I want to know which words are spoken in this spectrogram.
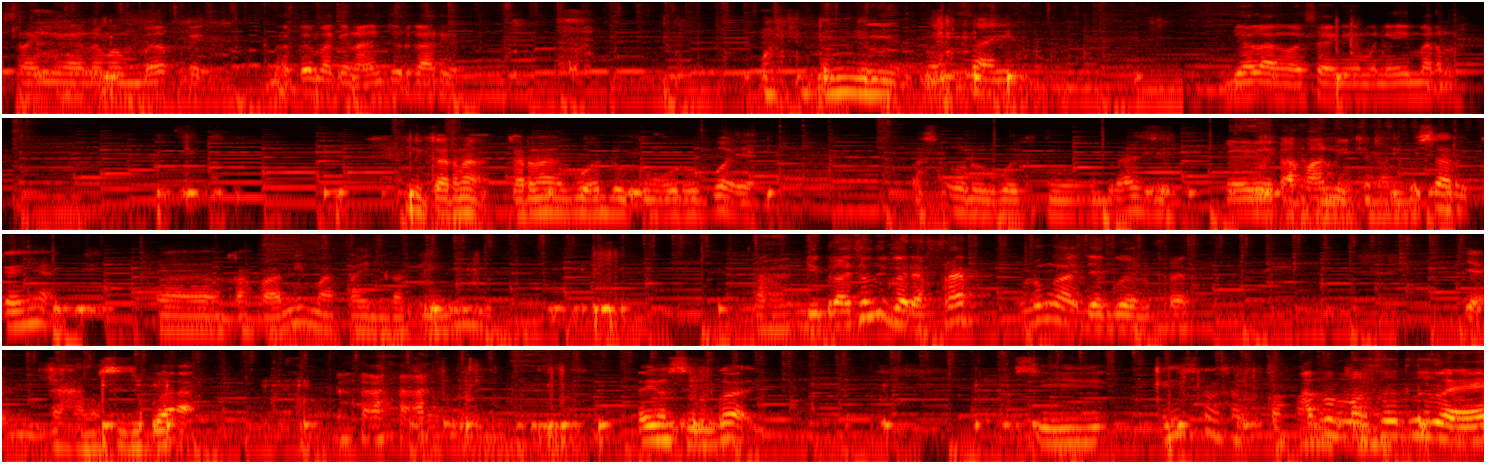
selingan sama Mbappe. Mbappe makin hancur karir. Iya selesai. Dia lah nggak usah ini Neymar. ini karena karena gua dukung Uruguay ya pas Uruguay ketemu Brazil Kayak Cavani. kemungkinan besar kayaknya eh, Cavani matain kaki ini Nah, di Brazil juga ada Fred. Lu nggak jagoin Fred? ya nah maksud juga tapi maksud gua si kayaknya salah satu Cavani Apa maksud lu, Le?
